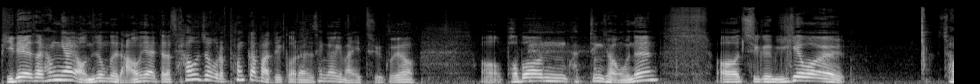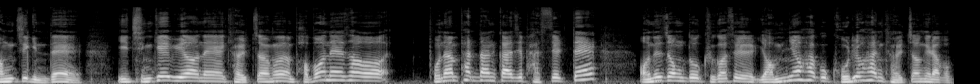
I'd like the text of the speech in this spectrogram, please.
비례해서 형량이 어느 정도 나오냐에 따라 사후적으로 평가받을 거라는 생각이 많이 들고요. 어, 법원 같은 경우는 어, 지금 2개월 정직인데 이 징계위원회 결정은 법원에서 본안 판단까지 봤을 때 어느 정도 그것을 염려하고 고려한 결정이라고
